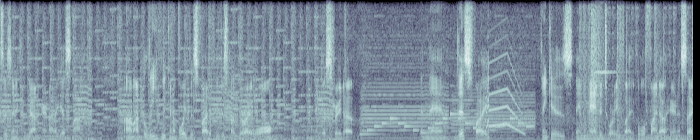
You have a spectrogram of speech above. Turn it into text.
If there's anything down here or not. I guess not. Um, I believe we can avoid this fight if we just hug the right wall and then go straight up. And then this fight, I think is a mandatory fight, but we'll find out here in a sec.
